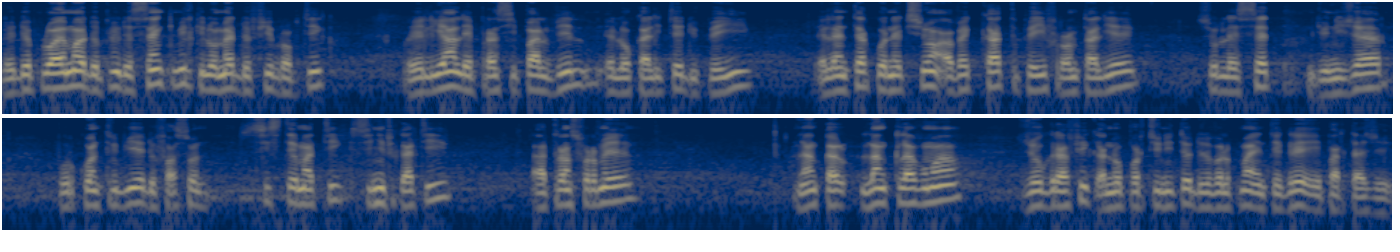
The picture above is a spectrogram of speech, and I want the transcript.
Le déploiement de plus de 5 000 km de fibres optiques reliant les principales villes et localités du pays et l'interconnexion avec quatre pays frontaliers sur les sept du Niger pour contribuer de façon systématique, significative, à transformer l'enclavement géographique en opportunité de développement intégré et partagé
